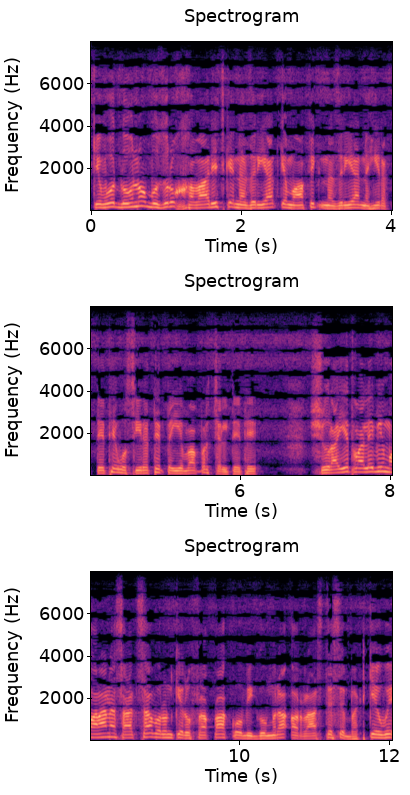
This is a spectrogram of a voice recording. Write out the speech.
کہ وہ دونوں بزرگ خوارج کے نظریات کے موافق نظریہ نہیں رکھتے تھے، وہ سیرت طیبہ پر چلتے تھے۔ شرائط والے بھی مولانا سعد صاحب اور ان کے رفقا کو بھی گمراہ اور راستے سے بھٹکے ہوئے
